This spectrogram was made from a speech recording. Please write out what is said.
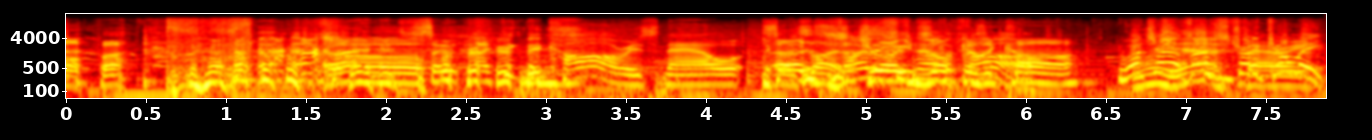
swapper. Oh. so I think the car is now. So Uh, Zylus Zylus. drives is now off the as a car. Oh, Watch out! yeah. Zylus tried to kill me!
